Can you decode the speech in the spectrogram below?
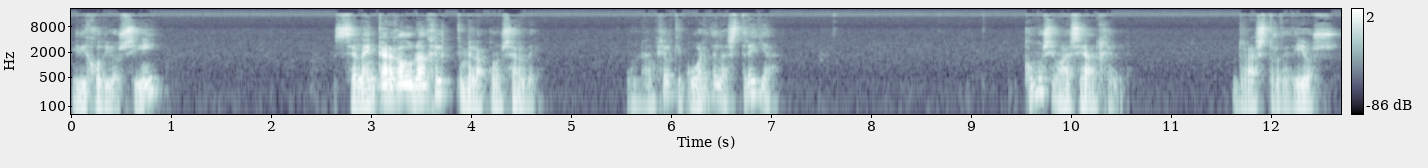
Y dijo Dios, sí. Se la ha encargado un ángel que me la conserve. Un ángel que guarde la estrella. ¿Cómo se llama ese ángel? Rastro de Dios.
